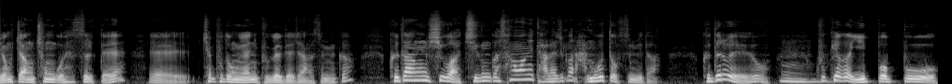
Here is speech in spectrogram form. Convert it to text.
영장 청구했을 때 예, 체포동의안이 부결되지 않았습니까? 그 당시와 지금과 상황이 달라진 건 아무것도 없습니다. 그대로예요. 음. 국회가 입법부,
